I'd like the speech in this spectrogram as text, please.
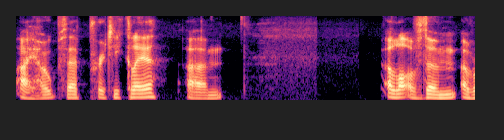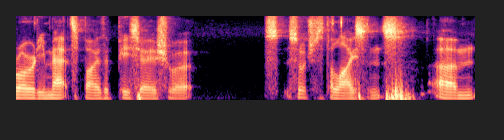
I hope they're pretty clear. Um, a lot of them are already met by the PCA issuer, such as the license. Um,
